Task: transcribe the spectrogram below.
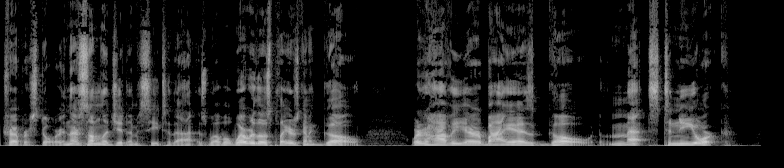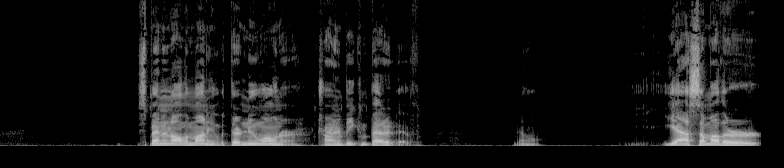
Trevor Story. And there's some legitimacy to that as well. But where were those players going to go? Where did Javier Baez go? To the Mets, to New York. Spending all the money with their new owner, trying to be competitive. You know, yeah, some other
